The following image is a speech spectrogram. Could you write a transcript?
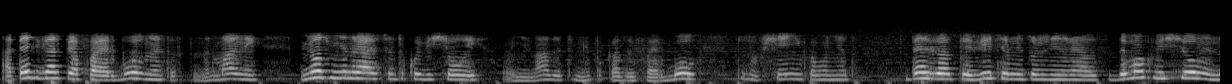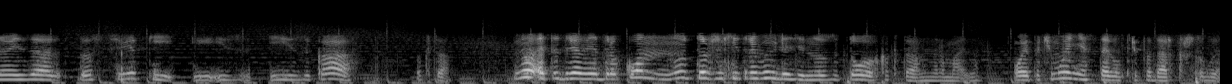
Опять Гарпия, Фаербол, но это нормальный. Мед мне нравится, он такой веселый. Ой, не надо, это мне показывает Фаербол. Тут вообще никого нет. Даже ветер мне тоже не нравился. Дымок веселый, но из-за расцветки и из и языка как-то. Ну, это древний дракон, ну, тоже хитро выглядит, но зато как-то нормально. Ой, почему я не оставил три подарка, чтобы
